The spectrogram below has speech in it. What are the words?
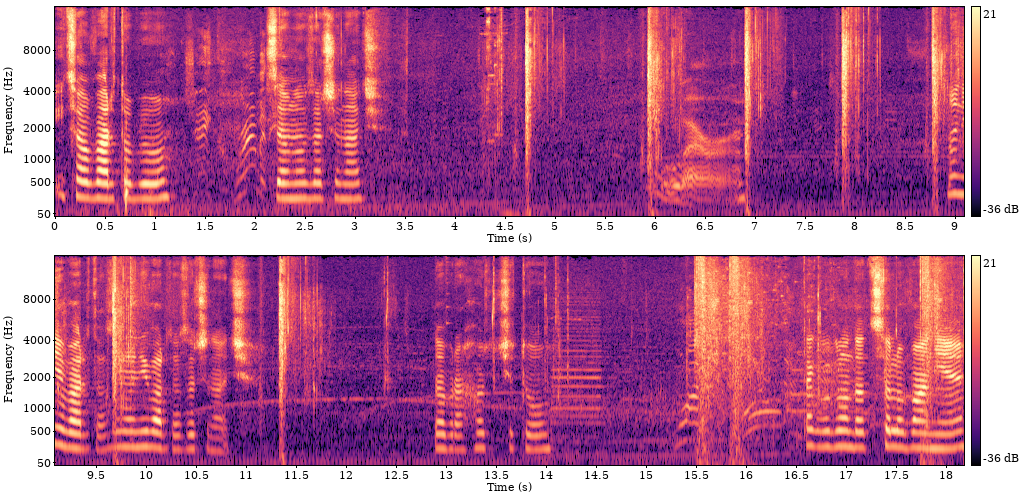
I co warto było ze mną zaczynać? No nie warto, ze mną nie warto zaczynać. Dobra, chodźcie tu. Tak wygląda celowanie,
